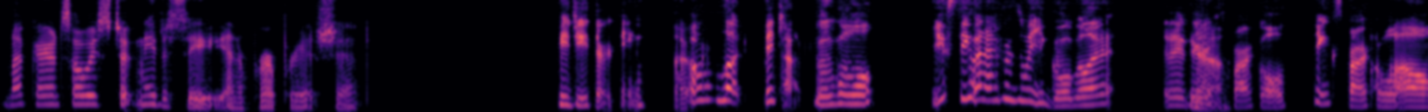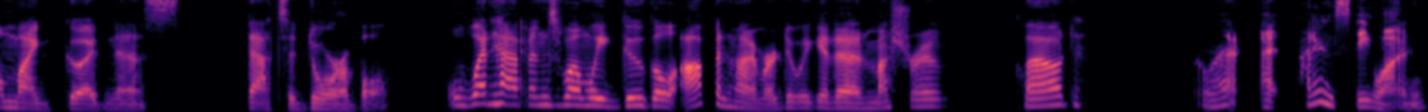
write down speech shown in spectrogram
My parents always took me to see inappropriate shit. PG 13. Okay. Oh, look, bitch, Google. You see what happens when you Google it? There's No. sparkles, pink sparkles. Oh my goodness. That's adorable. What happens when we Google Oppenheimer? Do we get a mushroom cloud? What? I, I didn't see one.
